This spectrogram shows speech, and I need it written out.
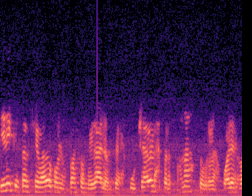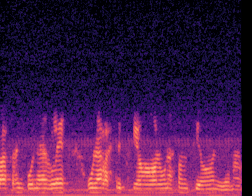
tiene que ser llevado con los pasos legales, o sea, escuchar a las personas sobre las cuales vas a imponerle una restricción, una sanción y demás.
